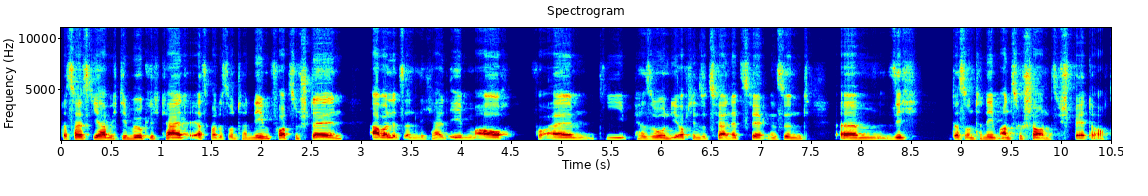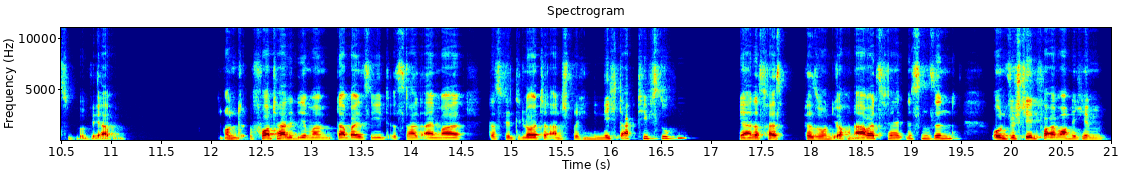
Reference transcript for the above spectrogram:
Das heißt, hier habe ich die Möglichkeit, erstmal das Unternehmen vorzustellen, aber letztendlich halt eben auch vor allem die Personen, die auf den sozialen Netzwerken sind, ähm, sich das Unternehmen anzuschauen und sich später auch zu bewerben. Und Vorteile, die man dabei sieht, ist halt einmal, dass wir die Leute ansprechen, die nicht aktiv suchen. Ja, das heißt Personen, die auch in Arbeitsverhältnissen sind. Und wir stehen vor allem auch nicht im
